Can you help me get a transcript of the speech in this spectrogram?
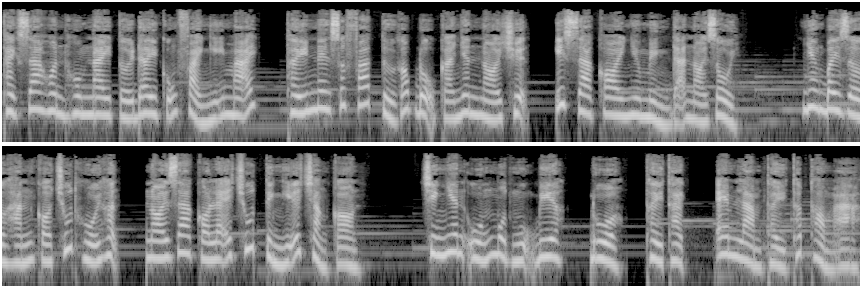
Thạch Gia Huân hôm nay tới đây cũng phải nghĩ mãi, thấy nên xuất phát từ góc độ cá nhân nói chuyện, ít ra coi như mình đã nói rồi. Nhưng bây giờ hắn có chút hối hận, nói ra có lẽ chút tình nghĩa chẳng còn. Trình nhiên uống một ngụm bia, đùa, thầy Thạch, em làm thầy thấp thỏm à.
